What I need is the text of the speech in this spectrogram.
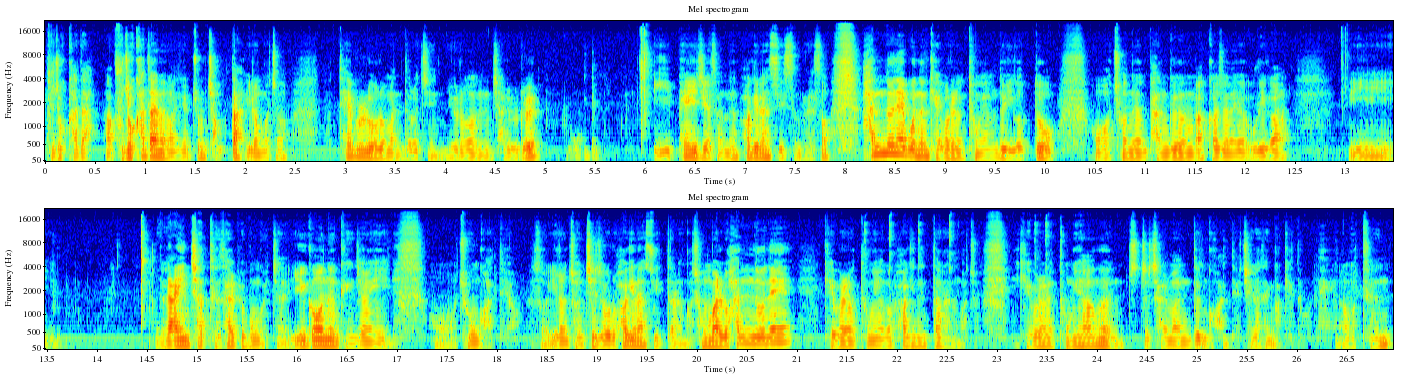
부족하다. 아, 부족하다는 건 아니고 좀 적다 이런 거죠. 태블로로 만들어진 이런 자료를 이 페이지에서는 확인할 수 있습니다. 그래서 한눈에 보는 개발형 동향도 이것도 어, 저는 방금 아까 전에 우리가 이 라인 차트 살펴본 거 있잖아요. 이거는 굉장히 어, 좋은 것 같아요. 그래서 이런 전체적으로 확인할 수 있다는 거. 정말로 한눈에 개발형 동향을 확인했다라는 거죠. 이 개발형 동향은 진짜 잘 만든 것 같아요. 제가 생각해도. 네, 아무튼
